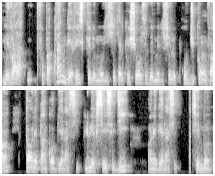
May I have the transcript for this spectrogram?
mais voilà, il faut pas prendre des risques de modifier quelque chose ou de modifier le produit qu'on vend quand on n'est pas encore bien assis. L'UFC s'est dit, on est bien assis. C'est bon.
